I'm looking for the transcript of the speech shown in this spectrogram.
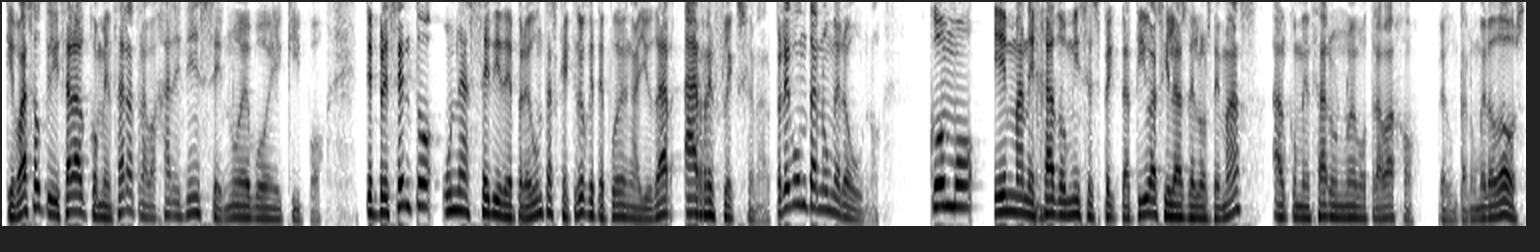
que vas a utilizar al comenzar a trabajar en ese nuevo equipo. Te presento una serie de preguntas que creo que te pueden ayudar a reflexionar. Pregunta número uno. ¿Cómo he manejado mis expectativas y las de los demás al comenzar un nuevo trabajo? Pregunta número dos.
